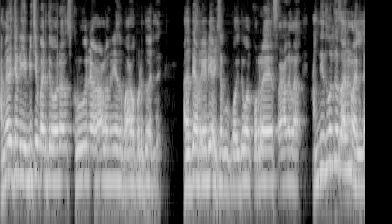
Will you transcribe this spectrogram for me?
അങ്ങനെ വെച്ചാണ് ഇടിച്ച് പരത്തി ഓരോ സ്ക്രൂവിന് അളവിനെ അത് പാകപ്പെടുത്തുമരുത് അതിന്റെ ആ റേഡിയോ നമുക്ക് ഇതുപോലെ കുറേ സാധനങ്ങൾ അന്ന് ഇതുപോലത്തെ സാധനങ്ങളല്ല.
